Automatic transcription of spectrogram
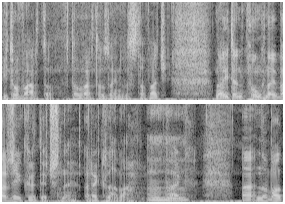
i to warto, w to warto zainwestować. No i ten punkt najbardziej krytyczny, reklama, mhm. tak? No bo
